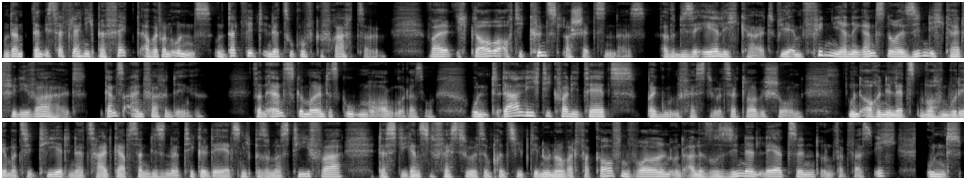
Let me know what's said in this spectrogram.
Und dann, dann ist das vielleicht nicht perfekt, aber von uns. Und das wird in der Zukunft gefragt sein. Weil ich glaube, auch die Künstler schätzen das. Also diese Ehrlichkeit. Wir empfinden ja eine ganz neue Sinnlichkeit für die Wahrheit. Ganz einfache Dinge so ein ernst gemeintes Guten Morgen oder so. Und da liegt die Qualität bei guten Festivals, das glaube ich schon. Und auch in den letzten Wochen wurde ja immer zitiert, in der Zeit gab es dann diesen Artikel, der jetzt nicht besonders tief war, dass die ganzen Festivals im Prinzip die nur noch was verkaufen wollen und alle so sinnentleert sind und was weiß ich. Und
